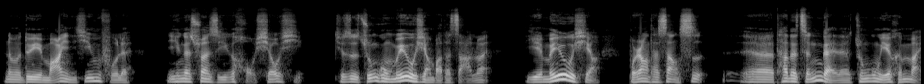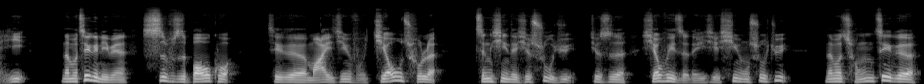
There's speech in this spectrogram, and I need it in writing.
那么对于蚂蚁金服呢，应该算是一个好消息，就是中共没有想把它砸乱，也没有想不让它上市，呃，它的整改呢，中共也很满意。那么这个里面是不是包括这个蚂蚁金服交出了征信的一些数据，就是消费者的一些信用数据？那么从这个。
